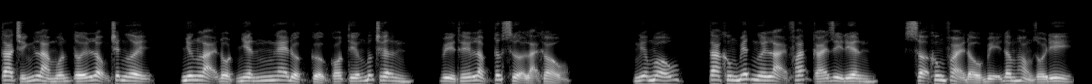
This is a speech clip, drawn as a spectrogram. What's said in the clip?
ta chính là muốn tới lộng chết ngươi, nhưng lại đột nhiên nghe được cửa có tiếng bước chân, vì thế lập tức sửa lại khẩu. Nghĩa mẫu, ta không biết ngươi lại phát cái gì điên, sợ không phải đầu bị đâm hỏng rồi đi,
